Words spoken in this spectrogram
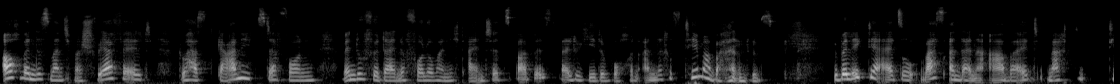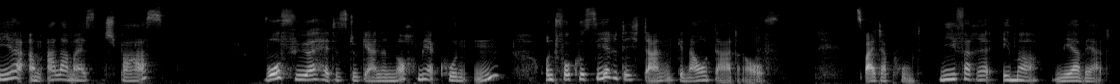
Auch wenn das manchmal schwerfällt, du hast gar nichts davon, wenn du für deine Follower nicht einschätzbar bist, weil du jede Woche ein anderes Thema behandelst. Überleg dir also, was an deiner Arbeit macht dir am allermeisten Spaß? Wofür hättest du gerne noch mehr Kunden? Und fokussiere dich dann genau darauf. Zweiter Punkt. Liefere immer Mehrwert.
